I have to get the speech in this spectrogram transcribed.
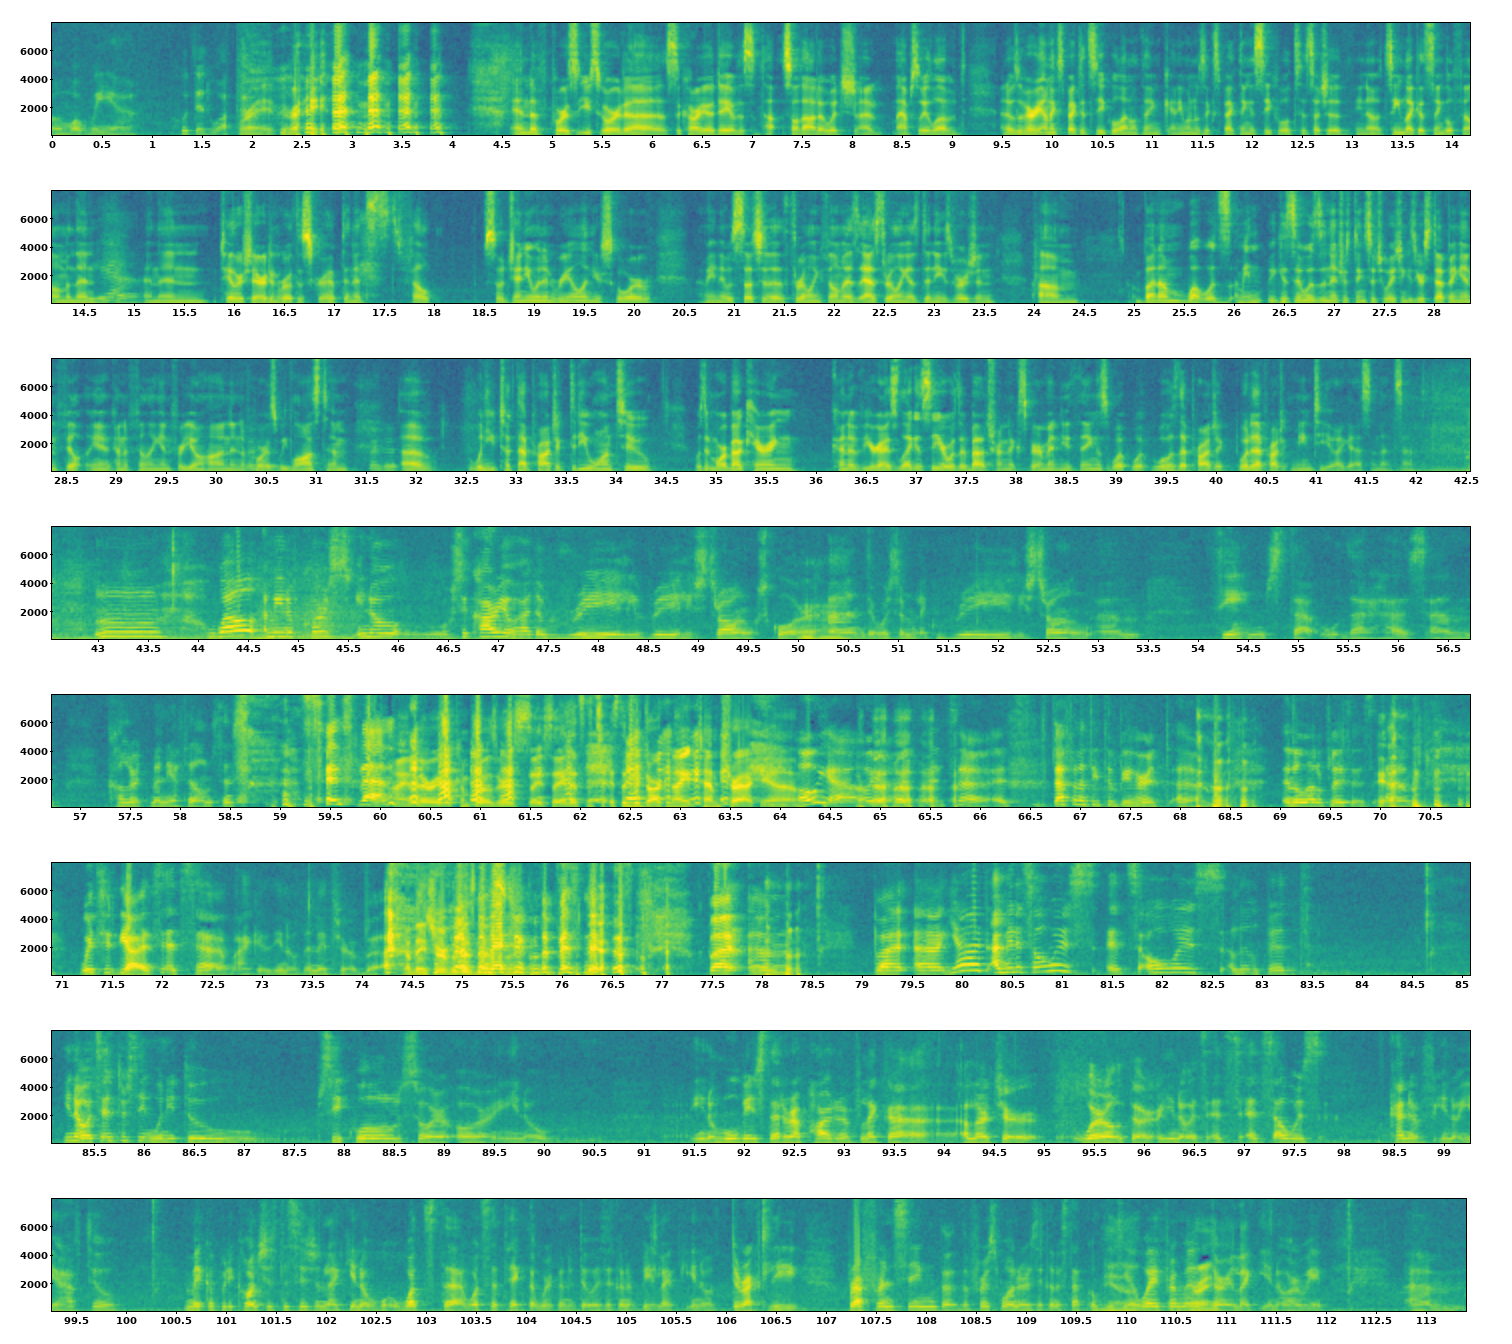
on what we uh, who did what. Right, right. and of course, you scored uh, Sicario: Day of the Soldado, which I absolutely loved. And it was a very unexpected sequel. I don't think anyone was expecting a sequel to such a, you know, it seemed like a single film, and then, Yeah. and then Taylor Sheridan wrote the script, and it felt so genuine and real. And your score, I mean, it was such a thrilling film, as as thrilling as Denis' version. Um, but um, what was I mean? Because it was an interesting situation because you're stepping in, fill, you know, kind of filling in for Jóhann, and of course we lost him. Uh, when you took that project, did you want to? Was it more about carrying kind of your guys' legacy, or was it about trying to experiment new things? What what, what was that project? What did that project mean to you? I guess in that sense. Mm, well, I mean, of course, you know, Sicario had a really, really strong score, Mhm. and there were some like really strong um, themes that that has um, colored many a film since since then. I very composers say say that's the t- it's the new Dark Knight temp track. Yeah. Oh yeah, oh yeah. It's it's, uh, it's definitely to be heard um, in a lot of places. Yeah. Um, which is, yeah, it's it's um, I guess you know the nature of the The nature of the business. the nature of the business. but um, but uh, yeah, I mean it's always it's always a little bit. You know, it's interesting when you do sequels or or you know you know movies that are a part of like a, a larger world or you know it's it's it's always kind of you know you have to make a pretty conscious decision like you know wh- what's the what's the take that we're going to do? Is it going to be like you know directly referencing the the first one or is it going to step completely Yeah, away from it? Right. or like you know are we um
